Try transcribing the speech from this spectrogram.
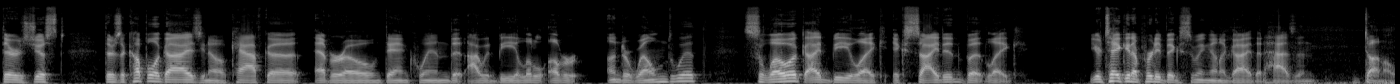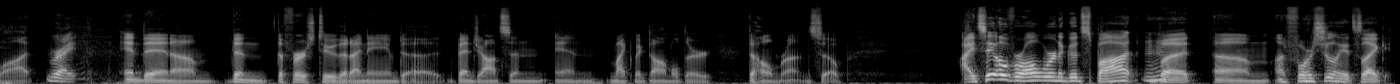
There's just there's a couple of guys, you know, Kafka, Evero, Dan Quinn, that I would be a little over, underwhelmed with. Slowik, I'd be like excited, but like you're taking a pretty big swing on a guy that hasn't done a lot. Right. And then um, then the first two that I named, uh, Ben Johnson and Mike Macdonald, are the home runs. So I'd say overall we're in a good spot, but um, unfortunately, it's like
